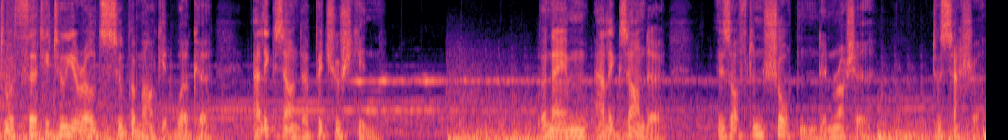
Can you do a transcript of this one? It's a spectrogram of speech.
to a 32-year-old supermarket worker, Alexander Pichushkin. The name Alexander is often shortened in Russia to Sasha.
